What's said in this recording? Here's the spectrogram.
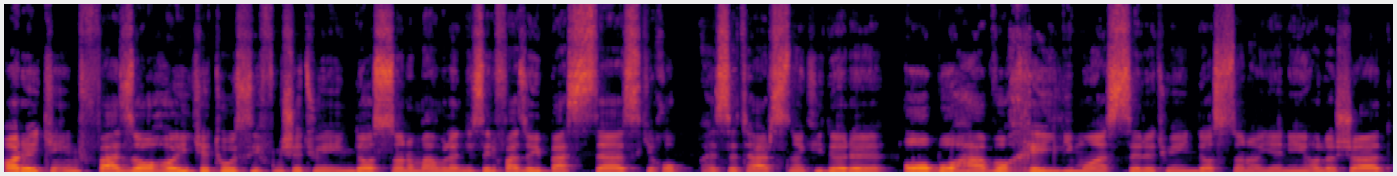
آره که این فضاهایی که توصیف میشه توی این داستانا معمولا یه سری فضایی بسته است که خب حس ترسناکی داره. آب و هوا خیلی موثره توی این داستانا یعنی حالا شاید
